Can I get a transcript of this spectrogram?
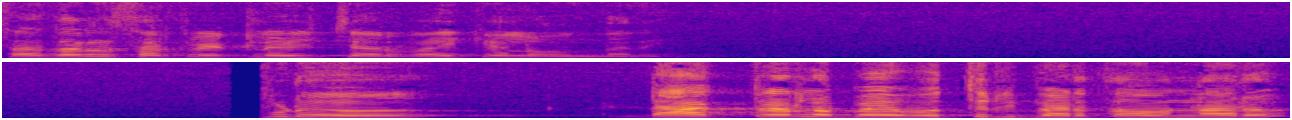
సదరన్ సర్టిఫికేట్లో ఇచ్చారు వైకల్యం ఉందని. ఇప్పుడు డాక్టర్లపై ఒత్తిడి పెడతా ఉన్నారు.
